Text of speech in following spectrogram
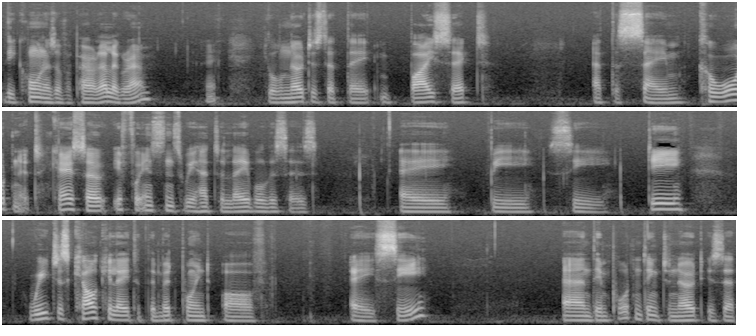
the corners of a parallelogram, okay, you'll notice that they bisect at the same coordinate. Okay, so if for instance we had to label this as A, B, C, D, we just calculated the midpoint of AC. And the important thing to note is that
